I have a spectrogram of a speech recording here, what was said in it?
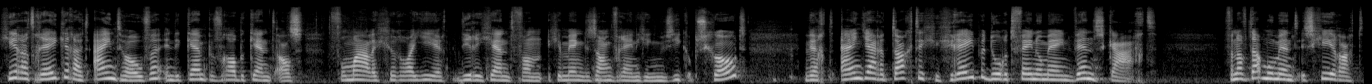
Gerard Reker uit Eindhoven, in de Kempen vooral bekend als voormalig geroyeerd dirigent van gemengde zangvereniging Muziek op Schoot, werd eind jaren 80 gegrepen door het fenomeen wenskaart. Vanaf dat moment is Gerard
